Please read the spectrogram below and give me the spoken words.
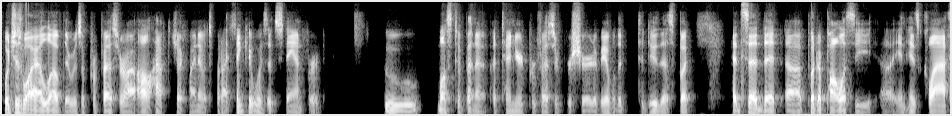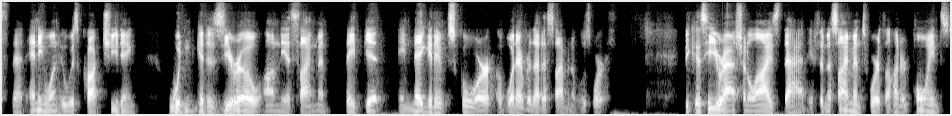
Which is why I love there was a professor, I'll have to check my notes, but I think it was at Stanford who must have been a, a tenured professor for sure to be able to, to do this, but had said that, uh, put a policy uh, in his class that anyone who was caught cheating wouldn't get a zero on the assignment. They'd get a negative score of whatever that assignment was worth. Because he rationalized that if an assignment's worth 100 points,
